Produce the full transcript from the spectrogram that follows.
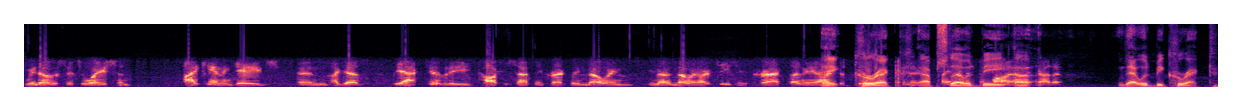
we know the situation. I can't engage in, I guess, the activity contraception correctly, knowing you know knowing our teaching. Correct? I mean, I Eh, correct. you know, Abs- I that would be, uh, gotta- That would be correct.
